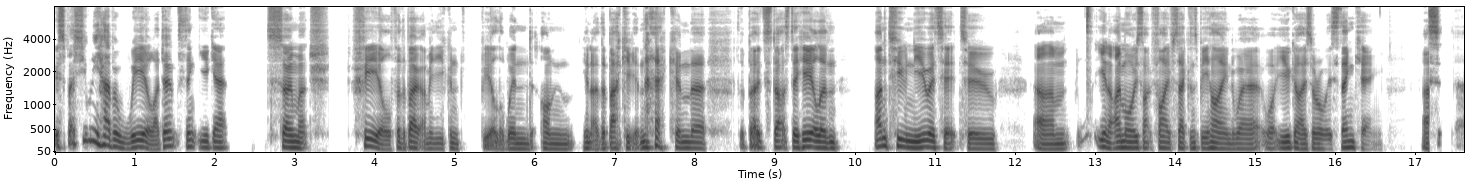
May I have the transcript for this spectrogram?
especially when you have a wheel, I don't think you get so much feel for the boat. I mean, you can feel the wind on you know the back of your neck, and the the boat starts to heel. And I'm too new at it to um, you know, I'm always like five seconds behind where what you guys are always thinking. Uh, uh,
